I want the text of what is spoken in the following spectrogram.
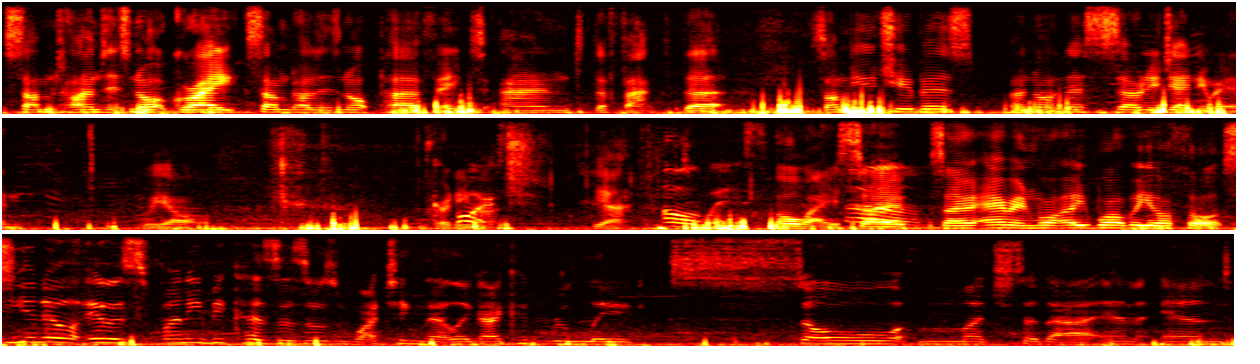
sometimes it's not great, sometimes it's not perfect, and the fact that some YouTubers are not necessarily genuine. We are. Pretty much. Yeah. Always. Always. So, Um, so Erin, what what were your thoughts? You know, it was funny because as I was watching that, like I could relate so much to that, and and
